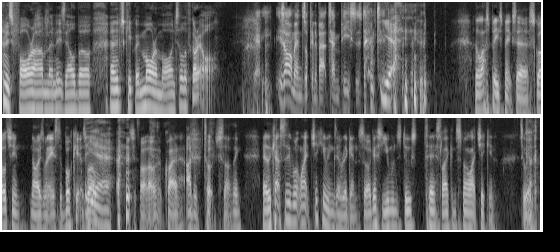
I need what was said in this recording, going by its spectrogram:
his forearm, then his elbow. And they just keep going more and more until they've got it all. Yeah, his arm ends up in about ten pieces, don't it? Yeah. The last piece makes a squelching noise when it hits the bucket as well. yeah. Which I thought that was quite an added touch sort of thing. Uh, the cat says he won't like chicken wings ever again, so I guess humans do taste like and smell like chicken. So yeah,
